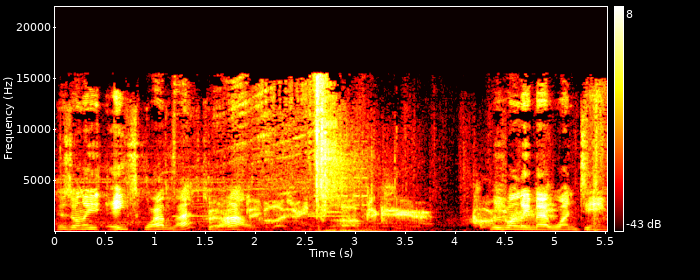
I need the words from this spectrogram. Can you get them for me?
There's only eight squad left. Wow, Stabilizers. Optics here. Close we've only met one team.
